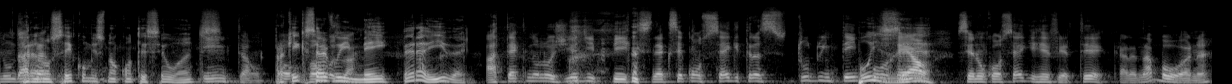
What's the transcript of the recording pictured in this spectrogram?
não dá Cara, eu pra... não sei como isso não aconteceu antes. Então, Pra ó, que, que serve o lá. e-mail? Peraí, velho. A tecnologia de Pix, né? Que você consegue trans... tudo em tempo Pois real. é. Você não consegue reverter, cara, na boa, né?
